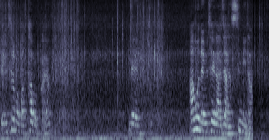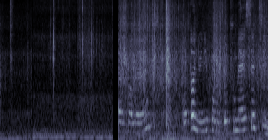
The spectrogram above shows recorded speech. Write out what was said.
냄새 한번 맡아볼까요? 네, 아무 냄새 나지 않습니다. 저는 어떤 유니폼을 또 구매했을지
